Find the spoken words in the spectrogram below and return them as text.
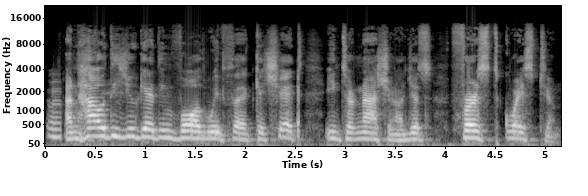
And how did you get involved with uh, Keshet International? Just first question.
